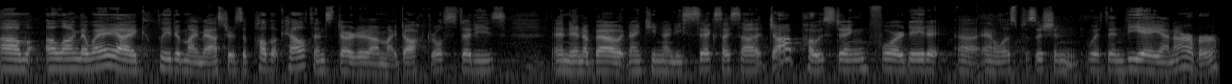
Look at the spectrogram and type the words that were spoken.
Um, along the way, I completed my master's of public health and started on my doctoral studies. And in about 1996, I saw a job posting for a data uh, analyst position within VA Ann Arbor.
